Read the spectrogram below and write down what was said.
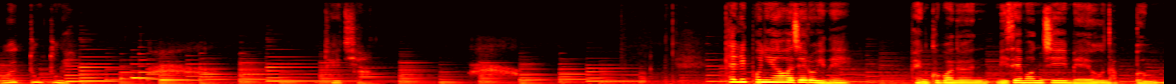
왜 뚱뚱해? 돼지야. 캘리포니아 화재로 인해 밴쿠버는 미세먼지 매우 나쁨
